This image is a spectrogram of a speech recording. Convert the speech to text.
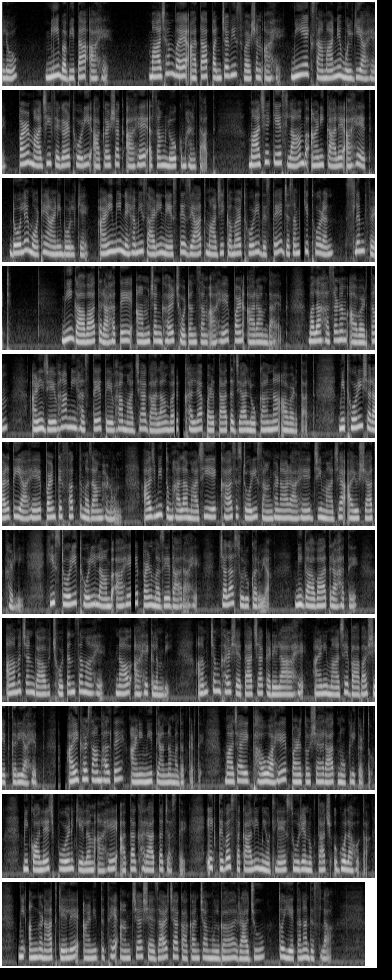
Hello मी बबिता आहे. माझं वय आता पंचवीस वर्षं आहे. मी एक सामान्य मुलगी आहे, पण माझी फिगर थोडी आकर्षक आहे असं लोक म्हणतात. माझे केस लांब आणि काले आहेत, डोले मोठे आणि बोलके, आणि मी नेहमी साडी नेसते ज्यात माझी कमर थोडी दिसते जसं की थोडं स्लिम फिट मी गावात राहते आमचं घर छोटंसम आहे पण आरामदायक. मला हसणं आवडतं आणि जेव्हा मी हसते तेव्हा माझ्या गालांवर खल्ल्या पडतात ज्या लोकांना आवडतात. मी थोडी शरारती आहे पण ते फक्त मजा म्हणून. आज मी तुम्हाला माझी एक खास स्टोरी सांगणार आहे जी माझ्या आयुष्यात घडली. ही स्टोरी थोडी लांब आहे पण मजेदार आहे. चला सुरू करूया. मी गावात राहते आमचं गाव छोटंसं आहे नाव आहे कलंबी. आमचं घर शेताच्या कडेला आहे आणि माझे बाबा शेतकरी आहेत. आई घर सांभाळते आणि मी त्यांना मदत करते. माझा एक भाऊ आहे पण तो शहरात नोकरी करतो. मी कॉलेज पूर्ण केलं आहे आता घरातच असते. एक दिवस सकाळी मी उठले सूर्य नुकताच उगवला होता. मी अंगणात गेले आणि तिथे आमच्या शेजारच्या काकांचा मुलगा राजू तो येताना दिसला.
